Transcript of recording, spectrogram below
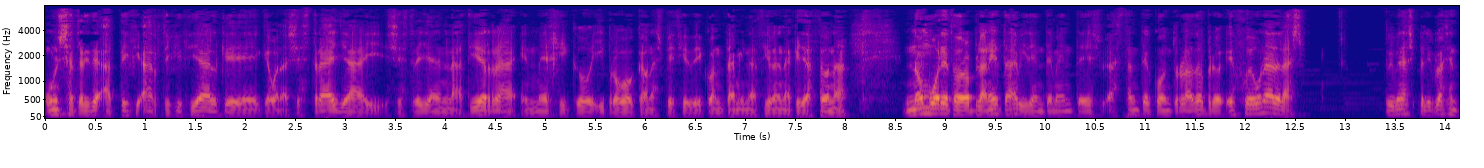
un satélite artificial que, que, bueno, se estrella y se estrella en la Tierra, en México, y provoca una especie de contaminación en aquella zona. No muere todo el planeta, evidentemente es bastante controlado, pero fue una de las primeras películas en,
